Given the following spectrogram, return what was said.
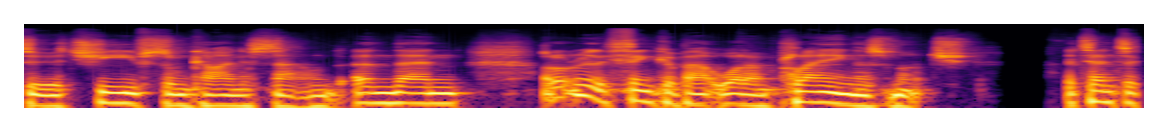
to achieve some kind of sound. And then I don't really think about what I'm playing as much. I tend to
